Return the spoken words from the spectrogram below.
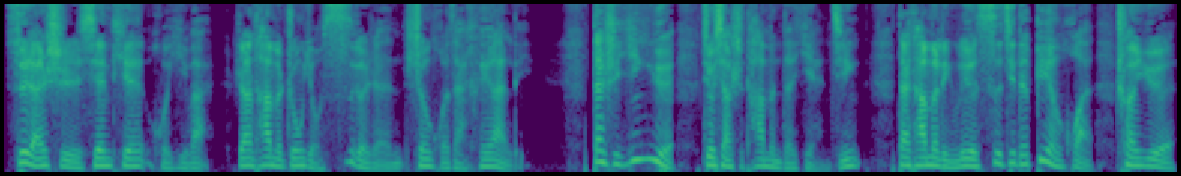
虽然是先天或意外，让他们中有四个人生活在黑暗里，但是音乐就像是他们的眼睛，带他们领略四季的变换，穿越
